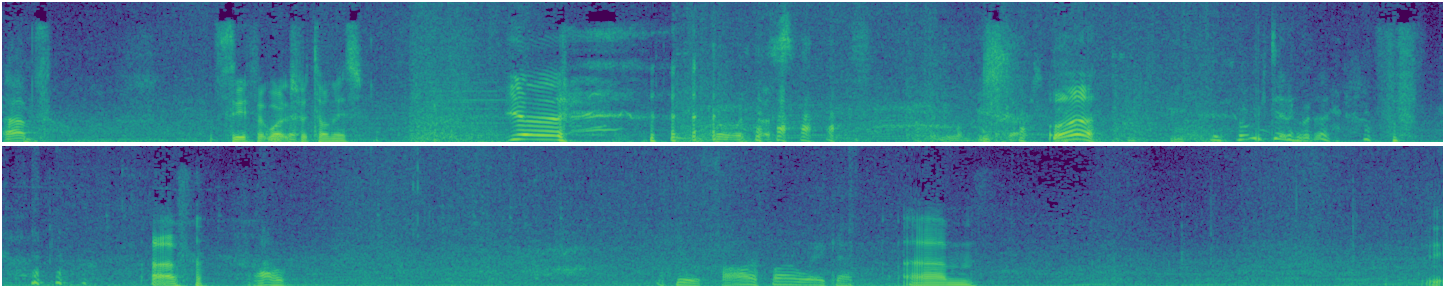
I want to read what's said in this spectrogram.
um, Let's see if it works for Tommy's. Yeah! go with us. Love these cars. What? What we did with it? Um, Ow. You're far, far away, Cap. um. y-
